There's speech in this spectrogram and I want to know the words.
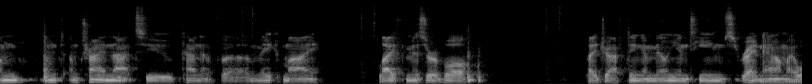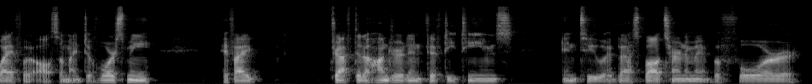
I'm, I'm I'm trying not to kind of uh, make my life miserable by drafting a million teams right now. My wife would also might divorce me if I drafted 150 teams into a best ball tournament before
